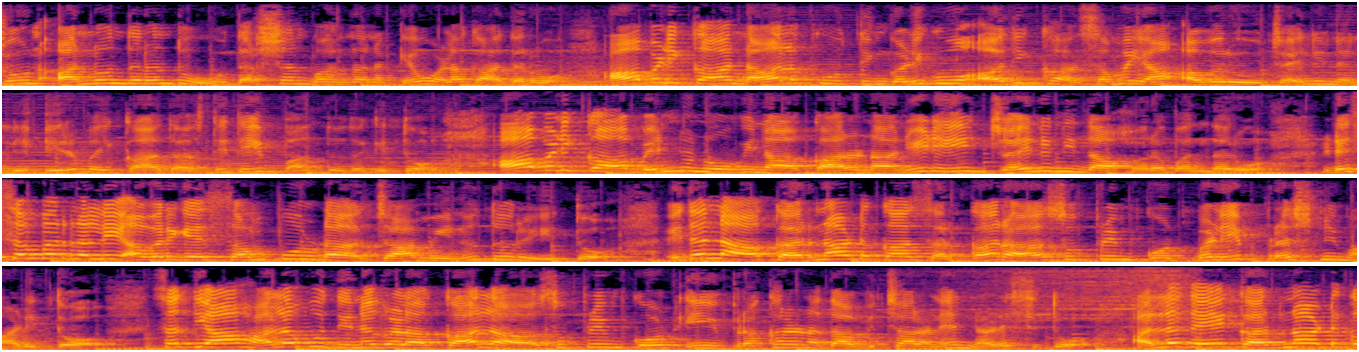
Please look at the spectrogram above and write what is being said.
ಜೂನ್ ಹನ್ನೊಂದರಂದು ದರ್ಶನ್ ಬಂಧನಕ್ಕೆ ಒಳಗಾದರು. ಆ ಬಳಿಕ ನಾಲ್ಕು ತಿಂಗಳಿಗೂ ಅಧಿಕ ಸಮಯ ಅವರು ಜೈಲಿನಲ್ಲಿ ಇರಬೇಕಾದ ಸ್ಥಿತಿ ಬಂದೊದಗಿತ್ತು. ಆ ಬಳಿಕ ಬೆನ್ನು ನೋವಿನ ಕಾರಣ ನೀಡಿ ಜೈಲಿನಿಂದ ಹೊರಬಂದರು. ಡಿಸೆಂಬರ್ನಲ್ಲಿ ಅವರಿಗೆ ಸಂಪೂರ್ಣ ಜಾಮೀನು ದೊರೆಯಿತು. ಇದನ್ನ ಕರ್ನಾಟಕ ಸರ್ಕಾರ ಸುಪ್ರೀಂ ಕೋರ್ಟ್ ಬಳಿ ಪ್ರಶ್ನೆ ಮಾಡಿತ್ತು. ಸದ್ಯ ಹಲವು ದಿನಗಳ ಕಾಲ ಸುಪ್ರೀಂ ಕೋರ್ಟ್ ಈ ಪ್ರಕರಣದ ವಿಚಾರಣೆ ನಡೆಸಿತು. ಅಲ್ಲದೆ ಕರ್ನಾಟಕ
